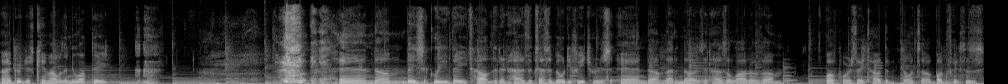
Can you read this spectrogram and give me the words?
Anchor just came out with a new update and um, basically they tout that it has accessibility features, and um, that it does. It has a lot of, um, well, of course they tout that you know it's uh, bug fixes,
